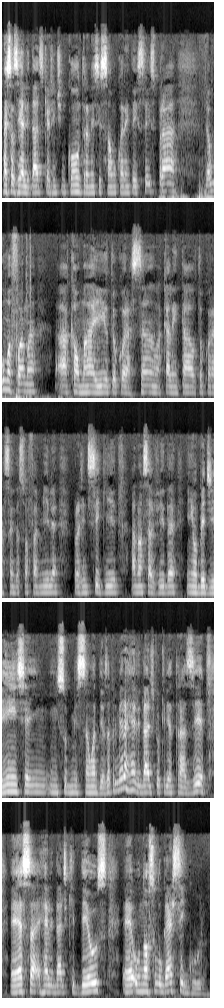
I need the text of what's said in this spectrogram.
essas realidades que a gente encontra nesse Salmo 46 para, de alguma forma, acalmar aí o teu coração, acalentar o teu coração e da sua família para a gente seguir a nossa vida em obediência e em, em, submissão a Deus. A primeira realidade que eu queria trazer é essa realidade que Deus é o nosso lugar seguro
